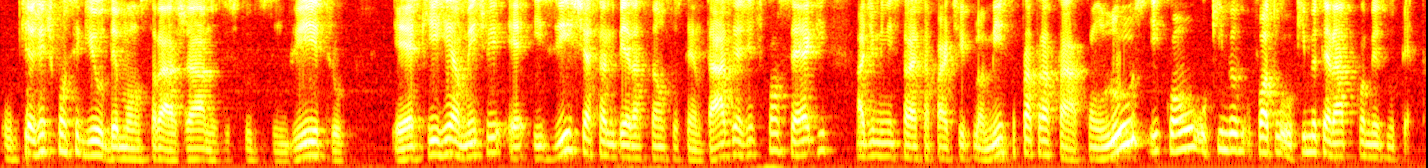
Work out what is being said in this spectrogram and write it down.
o que a gente conseguiu demonstrar já nos estudos in vitro é que realmente é, existe essa liberação sustentada e a gente consegue administrar essa partícula mista para tratar com luz e com o, quimio, foto, o quimioterápico ao mesmo tempo.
